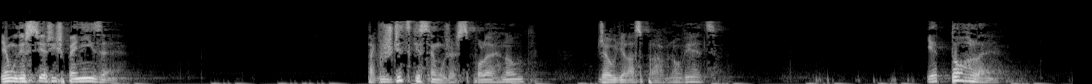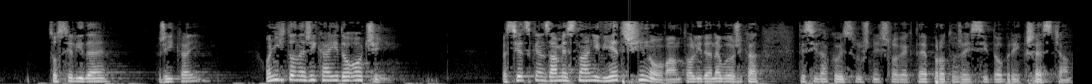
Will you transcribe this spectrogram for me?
Jemu, když svěříš peníze, tak vždycky se můžeš spolehnout, že udělá správnou věc. Je tohle, co si lidé říkají? Oni to neříkají do očí. Ve světském zaměstnání většinou vám to lidé nebudou říkat, ty jsi takový slušný člověk, to je proto, že jsi dobrý křesťan.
